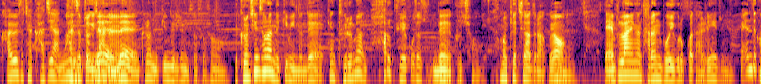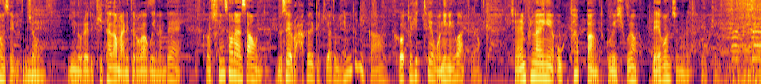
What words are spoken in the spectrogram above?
가요에서 잘 가지 않는 관습적이지 네, 않은. 네, 그런 느낌들이 좀 있었어서 그런 신선한 느낌이 있는데 그냥 들으면 바로 귀에 꽂아주는 네 그렇죠. 정말 캐치하더라고요. 네. 네, 엠플라잉은 다른 보이그룹과 달리 좀 밴드 컨셉이 있죠. 네. 이 노래도 기타가 많이 들어가고 있는데 그런 신선한 사운드. 요새 락을 듣기가 좀 힘드니까 그것도 히트의 원인인 것 같아요. 자 엠플라잉의 옥탑방 듣고 계시고요. 네 번째 노래 듣고 올게요.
